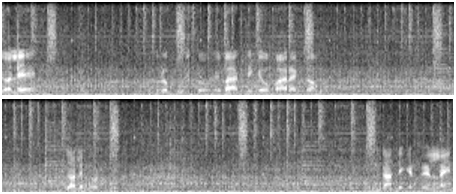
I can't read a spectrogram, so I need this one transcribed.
জলে পুরো পুষ্ট, এবার থেকে ওপার একদম জলে ভর্তি ডান দিকে ট্রেন লাইন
